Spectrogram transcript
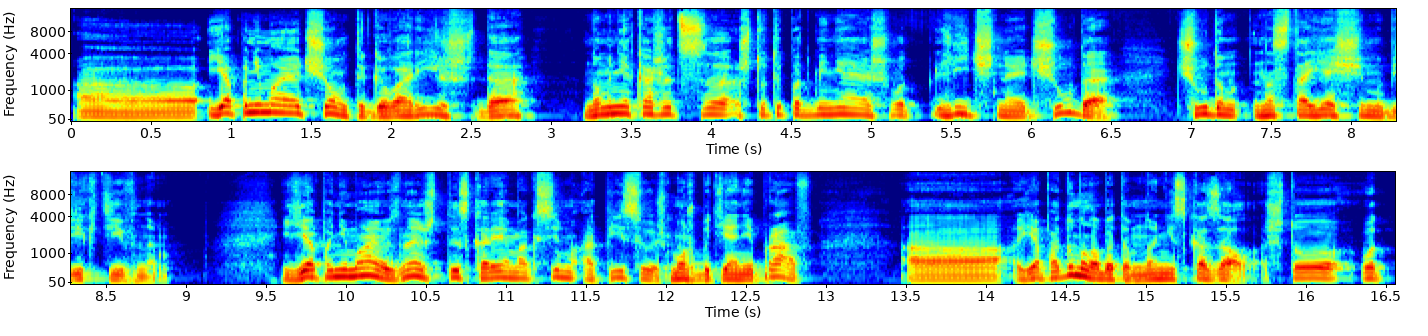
э, я понимаю, о чем ты говоришь, да, но мне кажется, что ты подменяешь вот личное чудо чудом настоящим объективным. Я понимаю, знаешь, ты скорее, Максим, описываешь, может быть, я не прав, я подумал об этом, но не сказал, что вот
